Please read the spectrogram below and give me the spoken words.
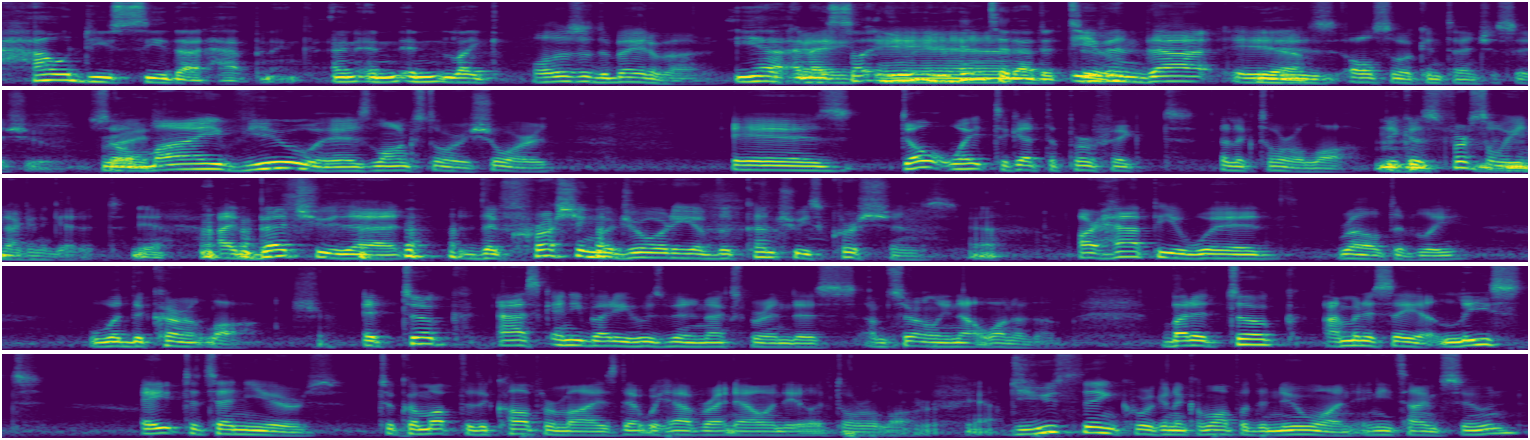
How do you see that happening and and, and like Well, there's a debate about it. Yeah, and I saw- you- you hinted at it, too. Even that is Yeah. also a contentious issue. So Right. my view is, long story short, is don't wait to get the perfect electoral law because first of all, you're not going to get it. Mm-hmm. Yeah. I bet you that the crushing majority of the country's Christians yeah are happy with relatively with the current law. Sure. It took ask anybody who's been an expert in this. I'm certainly not one of them, but it took I'm going to say at least eight to ten years to come up to the compromise that we have right now in the electoral law. Yeah. Do you think we're going to come up with a new one anytime soon?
